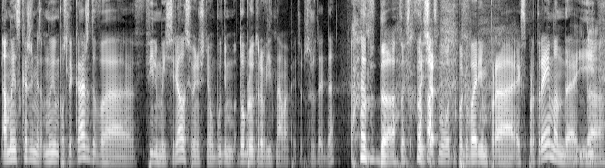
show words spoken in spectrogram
А мы, скажи мне, мы после каждого фильма и сериала сегодняшнего будем «Доброе утро, Вьетнам» опять обсуждать, да? Да. То есть сейчас мы вот поговорим про экспорт Реймонда и... Ам,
